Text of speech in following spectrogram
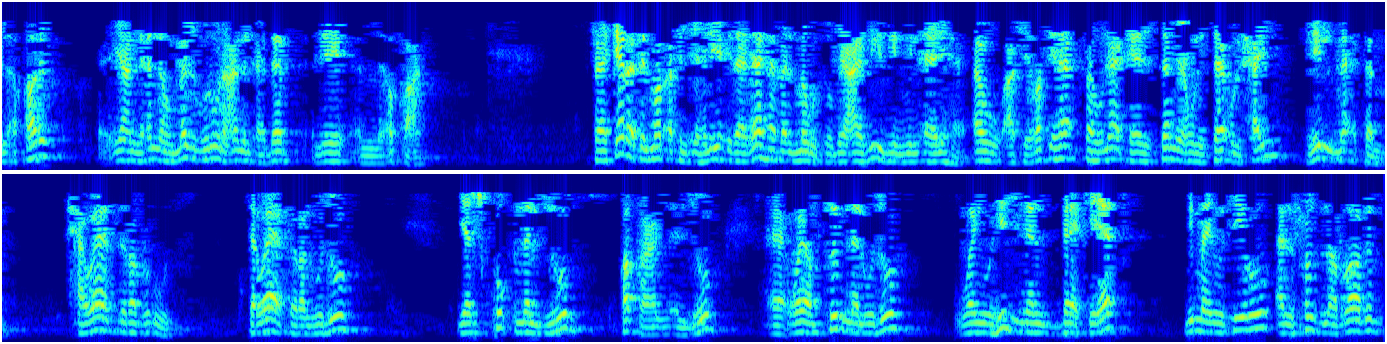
الأقارب يعني لأنهم مشغولون عن الاعداد للطعام. فكانت المرأة في الجاهلية إذا ذهب الموت بعزيز من آلها أو عشيرتها فهناك يجتمع نساء الحي للمأتم. حوافر الرؤوس سوافر الوجوه يشققن الجيوب قطع الجيوب آه، وينصبن الوجوه ويهجن الباكيات بما يثير الحزن الرابض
